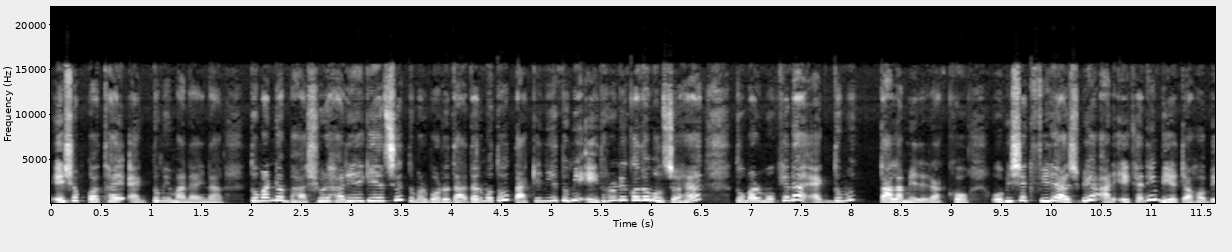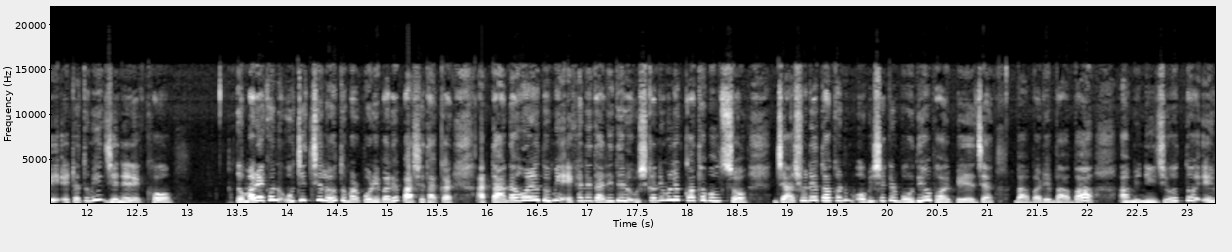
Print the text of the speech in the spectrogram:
এইসব কথায় একদমই মানায় না। তোমার না ভাসুর হারিয়ে গিয়েছে তোমার বড় দাদার মতো, তাকে নিয়ে তুমি এই ধরনের কথা বলছো হ্যাঁ? তোমার মুখে না একদম তালা মেরে রাখো। অভিষেক ফিরে আসবে আর এখানেই বিয়েটা হবে, এটা তুমি জেনে রেখো। তোমার এখন উচিত ছিল তোমার পরিবারের পাশে থাকার। আর তা না হলে তুমি এখানে দাঁড়িয়ে উস্কানিমূলক কথা বলছো। যা শুনে তখন অভিষেকের বৌদিও ভয় পেয়ে যায়। বাবারে বাবা, আমি নিজেও তো এই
